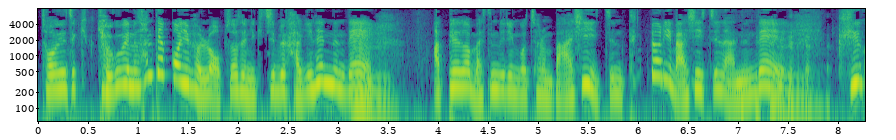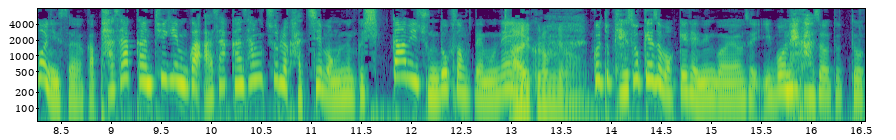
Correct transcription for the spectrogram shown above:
저는 이제 결국에는 선택권이 별로 없어서 이렇게 집을 가긴 했는데 음. 앞에서 말씀드린 것처럼 맛이 있진 특별히 맛이 있지는 않는데 그건 있어요. 그러니까 바삭한 튀김과 아삭한 상추를 같이 먹는 그 식감이 중독성 때문에 아이 그럼요. 그걸 또 계속해서 먹게 되는 거예요. 그래서 이번에 가서도 또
